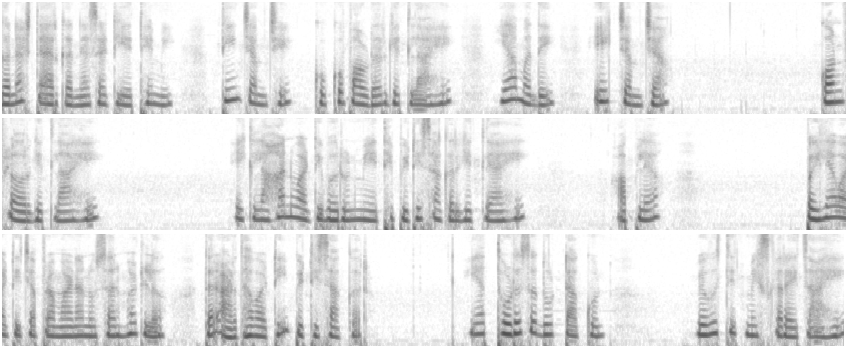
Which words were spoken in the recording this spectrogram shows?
गनाश तयार करण्यासाठी येथे मी तीन चमचे कोको पावडर घेतला आहे. यामध्ये एक चमचा कॉर्नफ्लॉवर घेतला आहे. एक लहान वाटी भरून मी येथे पिठी साखर घेतली आहे. आपल्या पहिल्या वाटीच्या प्रमाणानुसार म्हटलं तर अर्धा वाटी पिठी साखर. यात थोडंसं दूध टाकून व्यवस्थित मिक्स करायचं आहे.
